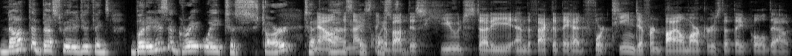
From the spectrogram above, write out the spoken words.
not the best way to do things, but it is a great way to start to Now, the nice thing about this huge study and the fact that they had 14 different biomarkers that they pulled out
